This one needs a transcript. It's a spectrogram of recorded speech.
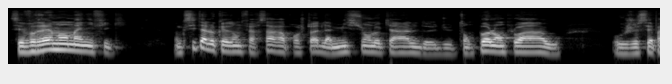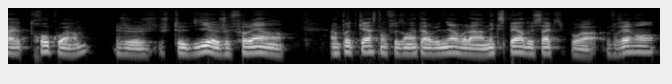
C'est vraiment magnifique. Donc si tu as l'occasion de faire ça, rapproche-toi de la mission locale, de, ton pôle emploi ou, ou je sais pas trop quoi. Je, te dis, je ferai un, podcast en faisant intervenir voilà, un expert de ça qui pourra vraiment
